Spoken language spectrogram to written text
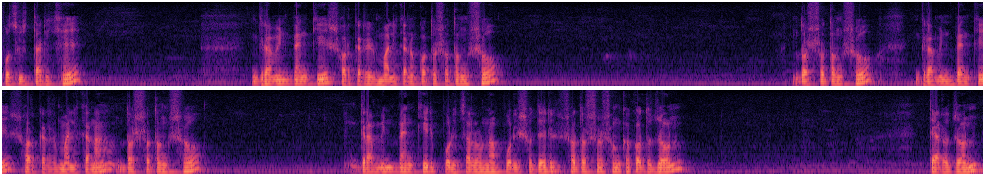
পঁচিশ তারিখে। গ্রামীণ ব্যাংকে সরকারের মালিকানা কত শতাংশ? দশ শতাংশ। গ্রামীণ ব্যাংকে সরকারের মালিকানা দশ শতাংশ। গ্রামীণ ব্যাংকের পরিচালনা পরিষদের সদস্য সংখ্যা কতজন? তেরো জন।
